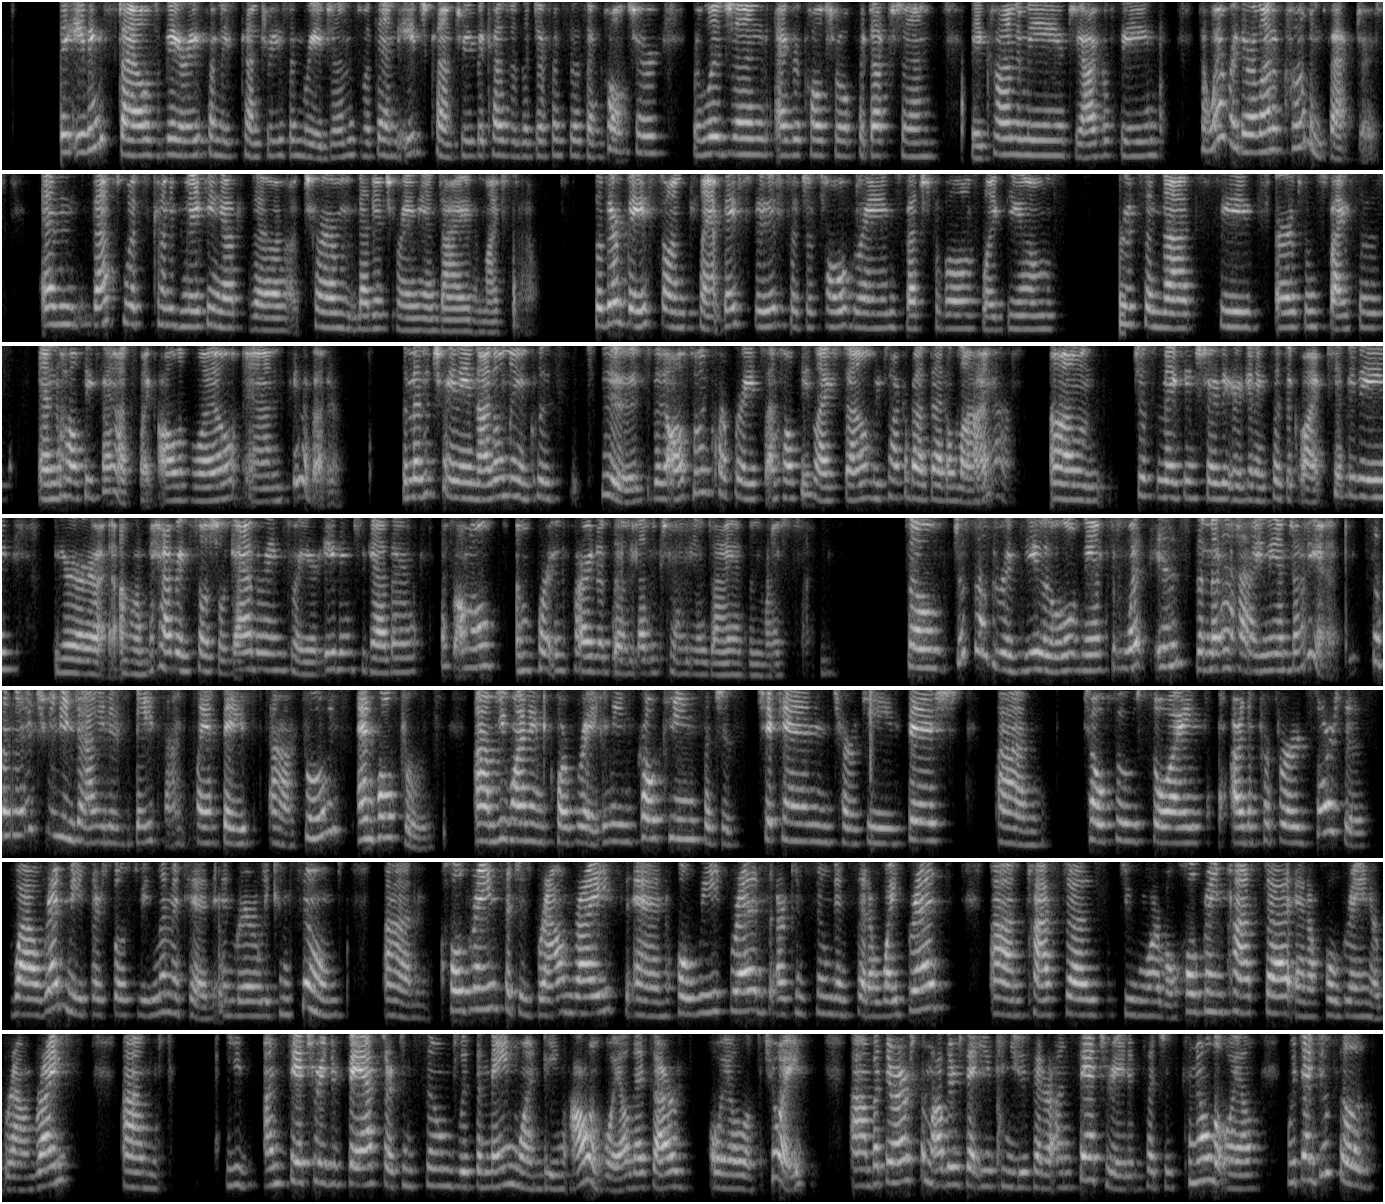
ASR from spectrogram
The eating styles vary from these countries and regions within each country because of the differences in culture, religion, agricultural production, the economy, geography. However, there are a lot of common factors. And that's what's kind of making up the term Mediterranean diet and lifestyle. So they're based on plant-based foods such as whole grains, vegetables, legumes, fruits and nuts, seeds, herbs and spices, and healthy fats like olive oil and peanut butter. The Mediterranean not only includes foods, but it also incorporates a healthy lifestyle. We talk about that a lot. Yeah. Um, just making sure that you're getting physical activity, you're um, having social gatherings where you're eating together. That's all important part of the Mediterranean diet and lifestyle. So just as a review, Nancy, what is the Mediterranean diet? So the Mediterranean diet is based on plant-based um, foods and whole foods. Um, you want to incorporate lean proteins such as chicken, turkey, fish, um, tofu, soy are the preferred sources, while red meats are supposed to be limited and rarely consumed. Um, whole grains such as brown rice and whole wheat breads are consumed instead of white breads. Um, pastas do more of a whole grain pasta and a whole grain or brown rice. Um, you, unsaturated fats are consumed with the main one being olive oil. That's our oil of choice. Um, but there are some others that you can use that are unsaturated, such as canola oil, which I do feel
